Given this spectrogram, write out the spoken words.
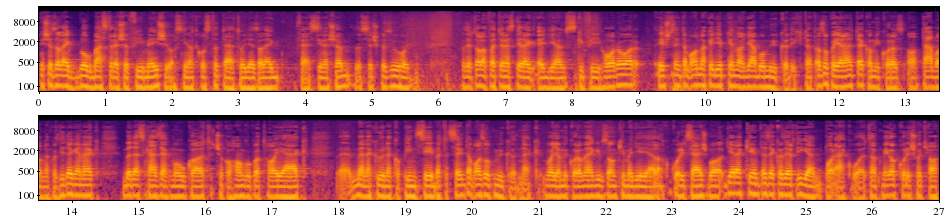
És ez a legblockbusteresebb filmje is, ő azt nyilatkozta, tehát hogy ez a legfelszínesebb az összes közül, hogy azért alapvetően ez tényleg egy ilyen skifi horror, és szerintem annak egyébként nagyjából működik. Tehát azok a jelenetek, amikor az, a támadnak az idegenek, bedeszkázzák magukat, csak a hangokat hallják, menekülnek a pincébe, tehát szerintem azok működnek. Vagy amikor a Mel Gibson kimegy el a kukoricásba. Gyerekként ezek azért igen parák voltak, még akkor is, hogyha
